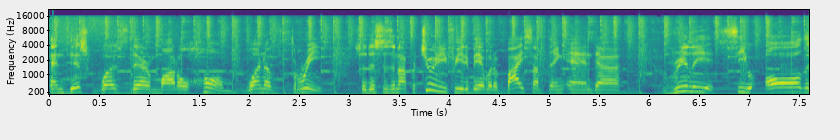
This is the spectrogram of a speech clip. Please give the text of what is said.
and this was their model home, one of three. So this is an opportunity for you to be able to buy something and uh, really see all the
